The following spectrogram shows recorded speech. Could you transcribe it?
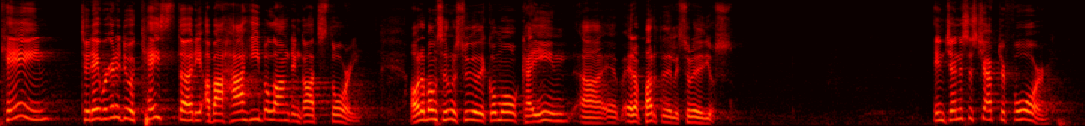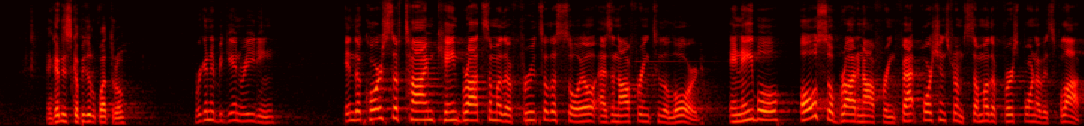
Cain, today we're going to do a case study about how he belonged in God's story. Ahora vamos a hacer un estudio de cómo Caín ah, era parte de la historia de Dios. In Genesis chapter 4, En Génesis capítulo 4, We're going to begin reading. In the course of time, Cain brought some of the fruits of the soil as an offering to the Lord. And Abel also brought an offering, fat portions from some of the firstborn of his flock.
